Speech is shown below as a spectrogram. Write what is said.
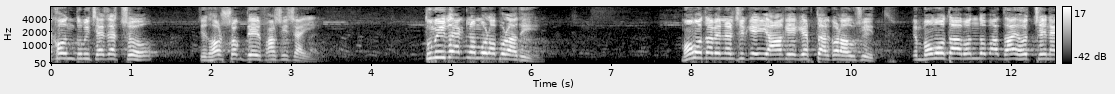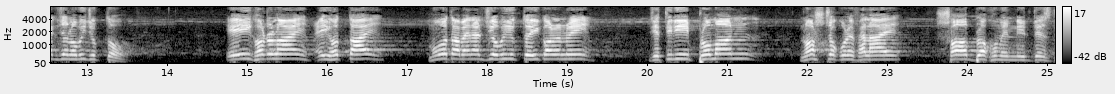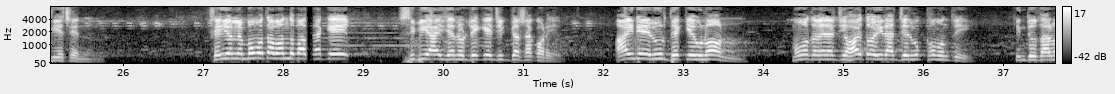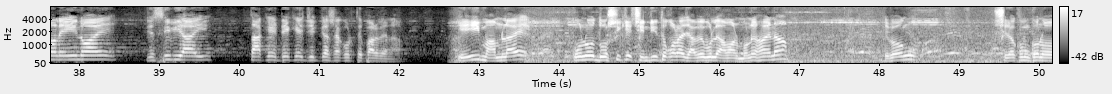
এখন তুমি চেঁচাচ্ছ যে ধর্ষকদের ফাঁসি চাই। তুমি তো এক নম্বর অপরাধী। মমতা ব্যানার্জিকেই আগে গ্রেপ্তার করা উচিত। মমতা বন্দ্যোপাধ্যায় হচ্ছেন একজন অভিযুক্ত। এই ঘটনায়, এই হত্যায় মমতা ব্যানার্জি অভিযুক্ত এই কারণে যে তিনি প্রমাণ নষ্ট করে ফেলায় সব রকমের নির্দেশ দিয়েছেন। সেই জন্য মমতা বন্দ্যোপাধ্যায়কে সিবিআই যেন ডেকে জিজ্ঞাসা করে। আইনের ঊর্ধ্বে কেউ নন। মমতা ব্যানার্জি হয়তো এই রাজ্যের মুখ্যমন্ত্রী, কিন্তু তার মানে এই নয় যে সিবিআই তাকে ডেকে জিজ্ঞাসা করতে পারবে না। এই মামলায় কোনো দোষীকে চিহ্নিত করা যাবে বলে আমার মনে হয় না। এবং সেরকম কোনো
